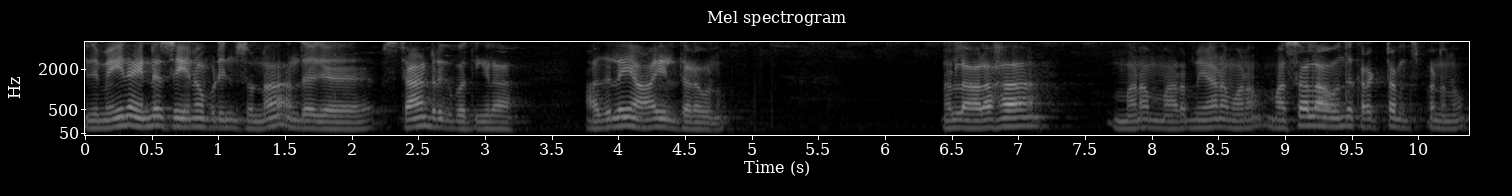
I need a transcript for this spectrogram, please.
இது மெயினாக என்ன செய்யணும் அப்படின்னு சொன்னால் அந்த ஸ்டாண்ட் இருக்குது பார்த்தீங்களா அதுலேயும் ஆயில் தடவணும். நல்லா அழகாக மனம் அருமையான மனம். மசாலா வந்து கரெக்டாக மிக்ஸ் பண்ணணும்.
